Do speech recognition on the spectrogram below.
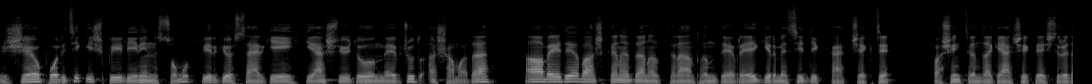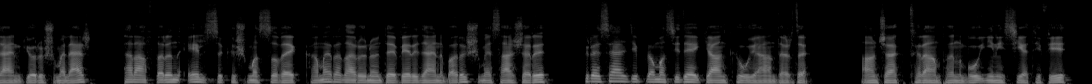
jeopolitik işbirliğinin somut bir göstergeye ihtiyaç duyduğu mevcut aşamada ABD Başkanı Donald Trump'ın devreye girmesi dikkat çekti. Washington'da gerçekleştirilen görüşmeler, tarafların el sıkışması ve kameralar önünde verilen barış mesajları küresel diplomaside yankı uyandırdı. Ancak Trump'ın bu inisiyatifi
